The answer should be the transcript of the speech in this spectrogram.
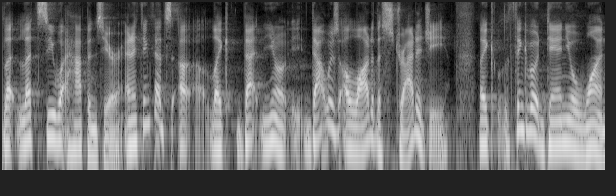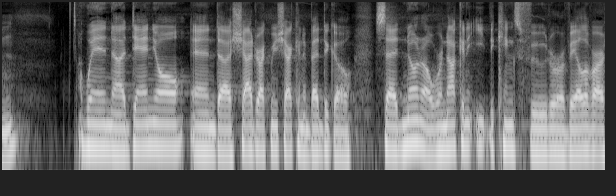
let, let's see what happens here. And I think that's uh, like that, you know, that was a lot of the strategy. Like think about Daniel 1 when uh, Daniel and uh, Shadrach, Meshach, and Abednego said, "No, no, we're not going to eat the king's food or avail of our,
